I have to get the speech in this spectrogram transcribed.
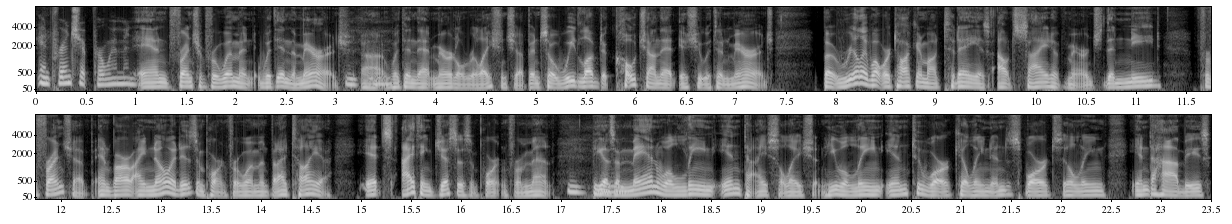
and friendship for women, and friendship for women within the marriage, uh, mm-hmm. uh, within that marital relationship. And so we'd love to coach on that issue within marriage. But really, what we're talking about today is outside of marriage the need for friendship. And Barb, I know it is important for women, but I tell you, it's I think just as important for men mm-hmm. because a man will lean into isolation. He will lean into work. He'll lean into sports. He'll lean into hobbies.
